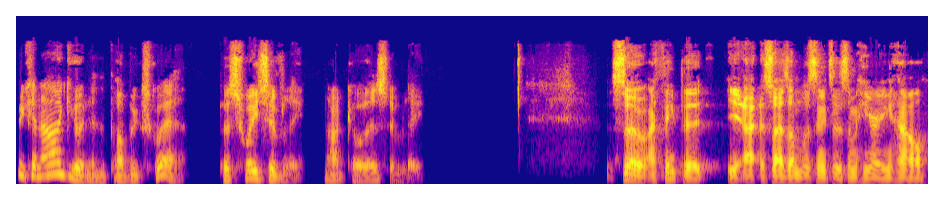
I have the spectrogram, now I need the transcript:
We can argue it in the public square persuasively, not coercively. So I think that, yeah, so as I'm listening to this, I'm hearing how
